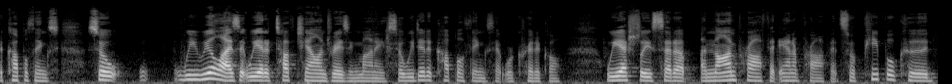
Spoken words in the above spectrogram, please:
a couple things. So we realized that we had a tough challenge raising money, so we did a couple things that were critical. We actually set up a nonprofit and a profit, so people could,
